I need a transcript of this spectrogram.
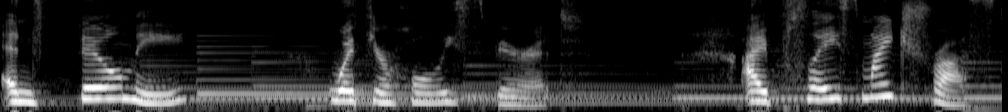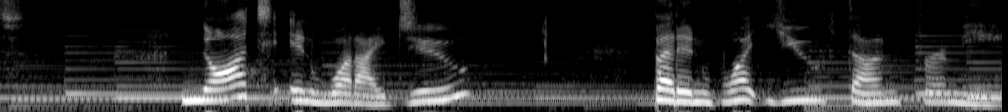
and fill me with your Holy Spirit. I place my trust not in what I do, but in what you've done for me.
